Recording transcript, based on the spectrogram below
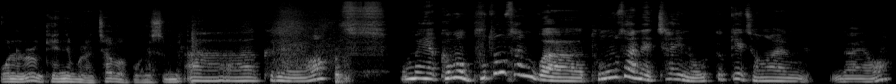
오늘은 개념을 잡아보겠습니다. 아, 그래요? 어머야, 그러면 부동산과 동산의 차이는 어떻게 정하나요?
